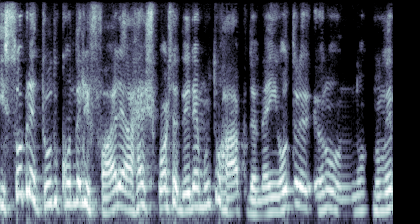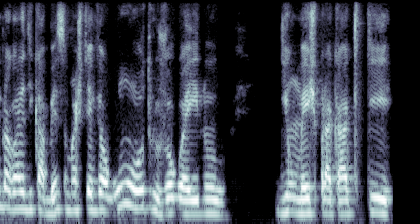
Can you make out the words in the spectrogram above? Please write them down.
E, sobretudo, quando ele falha, a resposta dele é muito rápida, né? Em outra, eu não, não lembro agora de cabeça, mas teve algum outro jogo aí no, de um mês para cá que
